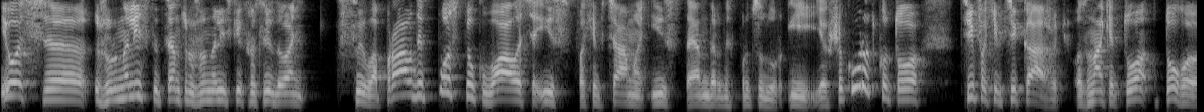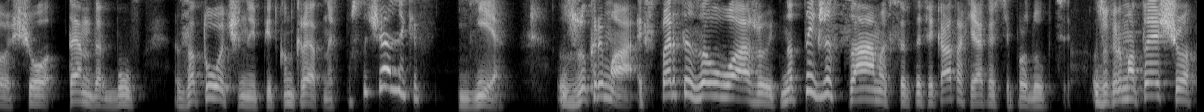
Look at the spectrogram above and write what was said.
І ось е, журналісти Центру журналістських розслідувань Сила правди поспілкувалися із фахівцями із тендерних процедур. І якщо коротко, то ці фахівці кажуть, ознаки то, того, що тендер був заточений під конкретних постачальників, є. Зокрема, експерти зауважують на тих же самих сертифікатах якості продукції. Зокрема, те, що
